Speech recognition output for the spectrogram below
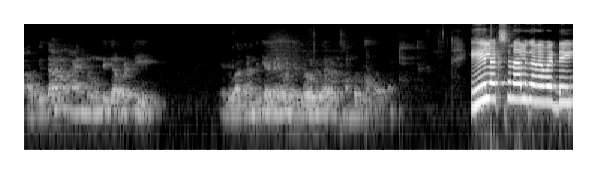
ఆ విధానం ఆయనలో ఉంది కాబట్టి నేను వారిని అందుకే రేవంత్ గౌడ్ గారిని సంబోధిస్తాను ఏ లక్షణాలు కనబడ్డాయి?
